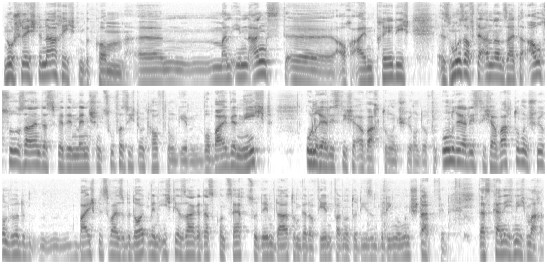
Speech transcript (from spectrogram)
nur schlechte Nachrichten bekommen, ähm, man ihnen Angst äh, auch einpredigt. Es muss auf der anderen Seite auch so sein, dass wir den Menschen Zuversicht und Hoffnung geben, wobei wir nicht unrealistische Erwartungen schüren dürfen. Unrealistische Erwartungen schüren würde beispielsweise bedeuten, wenn ich dir sage, das Konzert zu dem Datum wird auf jeden Fall unter diesen Bedingungen stattfinden. Das kann ich nicht machen.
